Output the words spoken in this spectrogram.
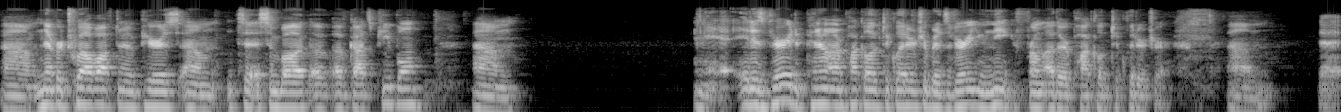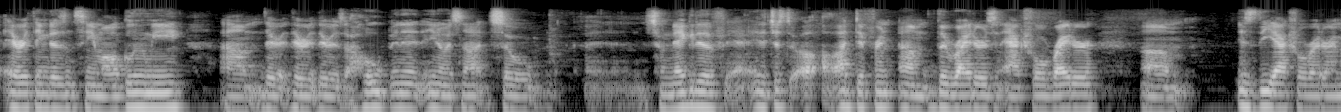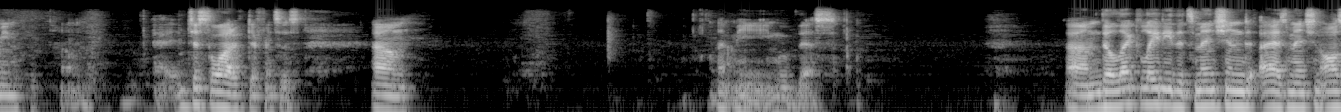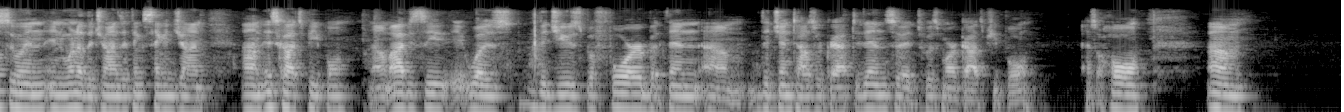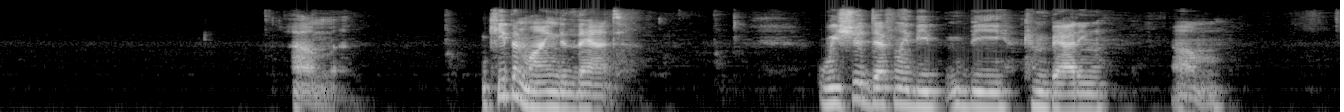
Um, number 12 often appears um, to symbolic of, of God's people. Um, it is very dependent on apocalyptic literature, but it's very unique from other apocalyptic literature. Um, everything doesn't seem all gloomy. Um, there, there, there is a hope in it. You know, it's not so, uh, so negative. It's just a, a lot different. Um, the writer is an actual writer. Um, is the actual writer? I mean, um, just a lot of differences. Um, let me move this. Um, the elect lady that's mentioned, as mentioned also in, in one of the Johns, I think Second John, um, is God's people. Um, obviously, it was the Jews before, but then um, the Gentiles were grafted in, so it was more God's people as a whole. Um, um, keep in mind that we should definitely be be combating um,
